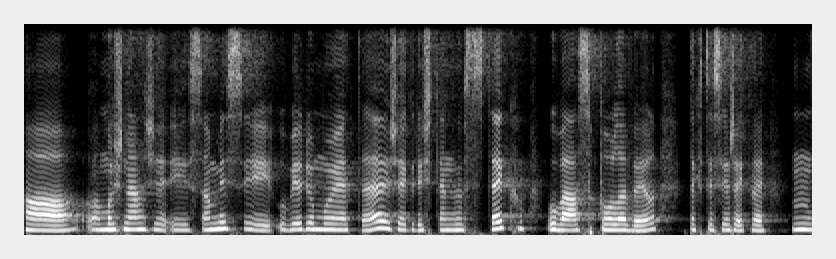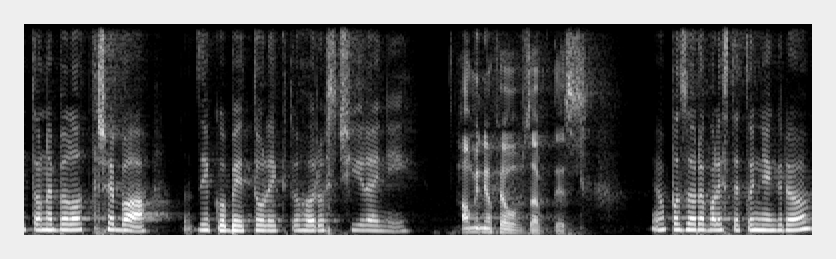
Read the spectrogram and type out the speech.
A možná, že i sami si uvědomujete, že když ten vztek u vás polevil, tak jste si řekli, hm, to nebylo třeba jakoby tolik toho rozčílení. How many of you observed this? Jo, pozorovali jste to někdo?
